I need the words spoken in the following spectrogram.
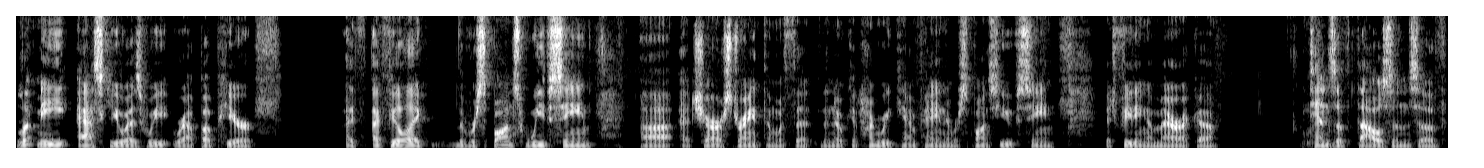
let me ask you as we wrap up here. I, I feel like the response we've seen uh, at Share Our Strength and with the, the No Kid Hungry campaign, the response you've seen at Feeding America, tens of thousands of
